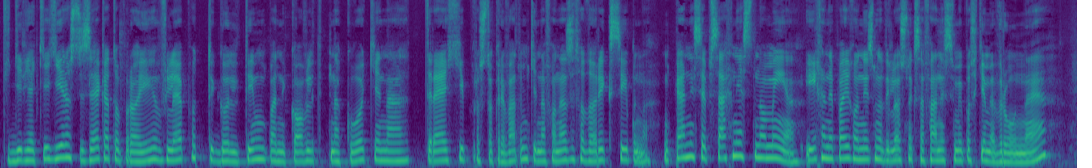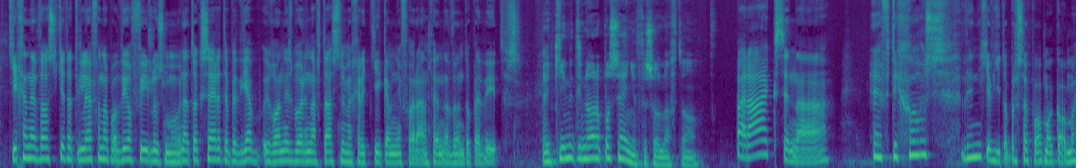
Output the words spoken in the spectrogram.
Την Κυριακή γύρω στις 10 το πρωί βλέπω την κολλητή μου πανικόβλητη, την ακούω και να τρέχει προς το κρεβάτι μου και να φωνάζει Θοδωρή ξύπνα. Μου κάνει σε ψάχνει η αστυνομία. Είχαν πάει οι γονείς μου να δηλώσουν εξαφάνιση μήπως και με βρούνε. Και είχαν δώσει και τα τηλέφωνα από δύο φίλους μου. Να το ξέρετε, παιδιά, οι γονείς μπορεί να φτάσουν μέχρι εκεί καμιά φορά αν θέλουν να δουν το παιδί τους. Εκείνη την ώρα πώς ένιωθες όλο αυτό; Παράξενα. Ευτυχώς δεν είχε βγει το πρόσωπό μου ακόμα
